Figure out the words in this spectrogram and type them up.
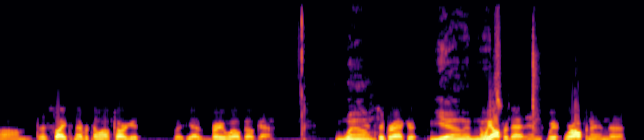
um, the sights never come off target. But yeah, very well built gun Wow. and super accurate. Yeah, that- And we offer that, and we're we're offering it in the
